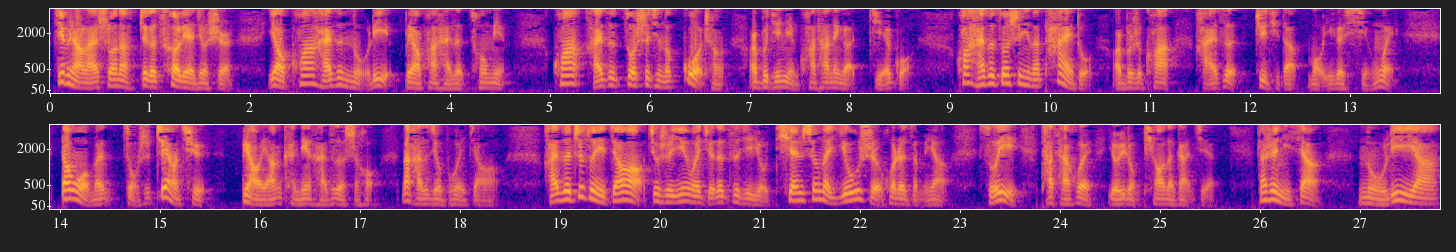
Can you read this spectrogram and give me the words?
基本上来说呢，这个策略就是要夸孩子努力，不要夸孩子聪明；夸孩子做事情的过程，而不仅仅夸他那个结果；夸孩子做事情的态度，而不是夸孩子具体的某一个行为。当我们总是这样去表扬肯定孩子的时候，那孩子就不会骄傲。孩子之所以骄傲，就是因为觉得自己有天生的优势或者怎么样，所以他才会有一种飘的感觉。但是你像努力呀、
